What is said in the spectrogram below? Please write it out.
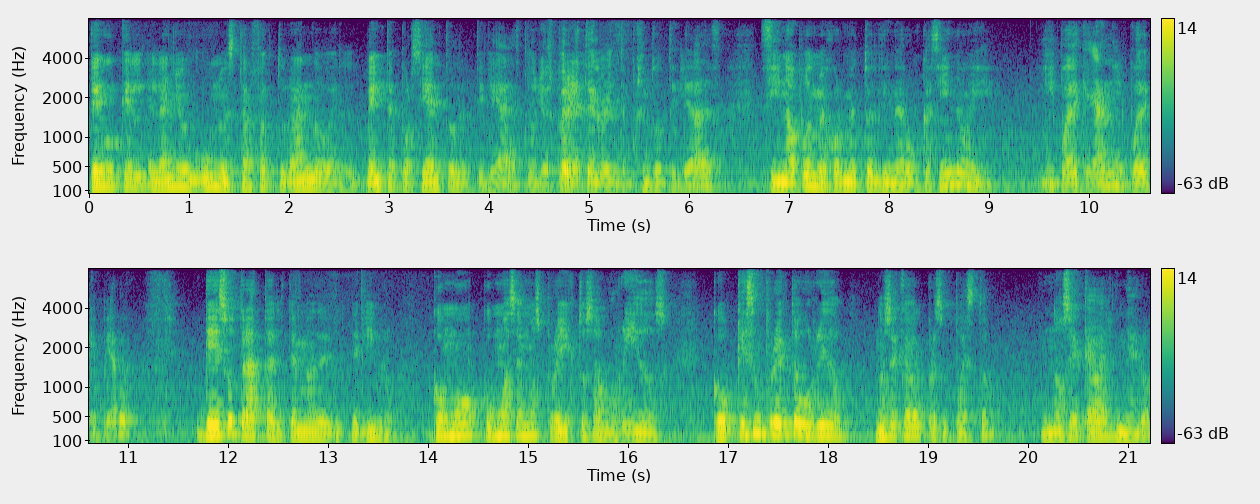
tengo que el, el año 1 estar facturando el 20% de utilidades, pues yo esperaría tener el 20% de utilidades. Si no, pues mejor meto el dinero a un casino y, y puede que gane y puede que pierda. De eso trata el tema del, del libro. ¿Cómo, ¿Cómo hacemos proyectos aburridos? ¿Cómo- ¿Qué es un proyecto aburrido? No se acaba el presupuesto, no se acaba el dinero,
